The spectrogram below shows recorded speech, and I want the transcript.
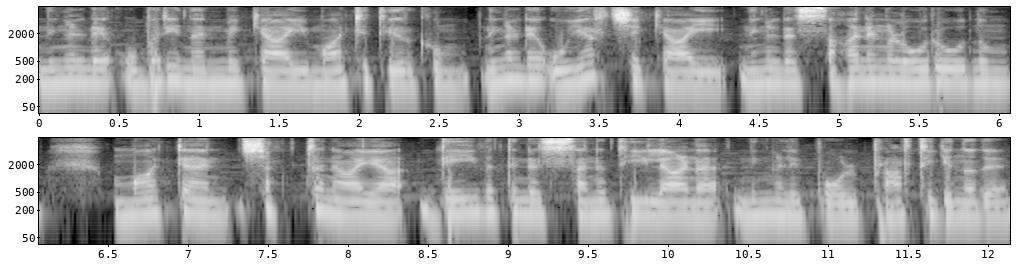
നിങ്ങളുടെ ഉപരി നന്മയ്ക്കായി മാറ്റി തീർക്കും നിങ്ങളുടെ ഉയർച്ചയ്ക്കായി നിങ്ങളുടെ സഹനങ്ങൾ ഓരോന്നും മാറ്റാൻ ശക്തനായ ദൈവത്തിന്റെ സന്നദ്ധിയിലാണ് നിങ്ങളിപ്പോൾ പ്രാർത്ഥിക്കുന്നത്.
